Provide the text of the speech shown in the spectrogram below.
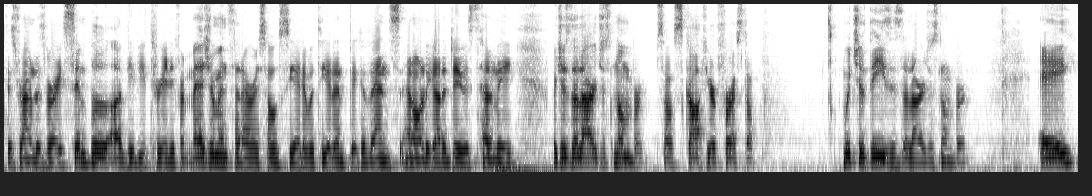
This round is very simple. I'll give you three different measurements that are associated with the Olympic events, and all you got to do is tell me which is the largest number. So, Scott, you're first up. Which of these is the largest number? A.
